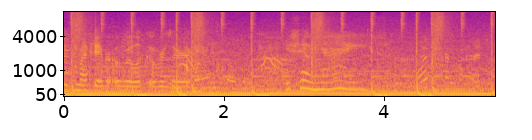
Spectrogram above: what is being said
This is my favorite overlook over Zurich. It's so nice.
